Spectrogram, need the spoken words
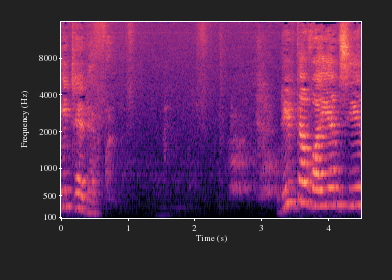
it had happen did the YMCA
